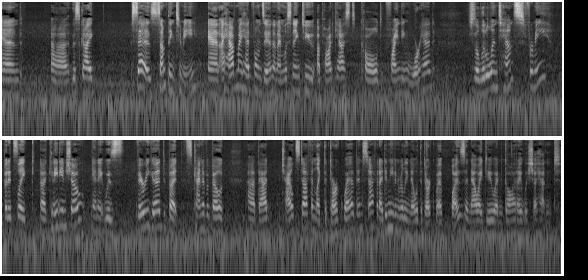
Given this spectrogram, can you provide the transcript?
and uh, this guy says something to me, and I have my headphones in, and I'm listening to a podcast called Finding Warhead, which is a little intense for me, but it's like a Canadian show, and it was very good, but it's kind of about uh, bad child stuff and like the dark web and stuff. And I didn't even really know what the dark web was, and now I do, and God, I wish I hadn't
